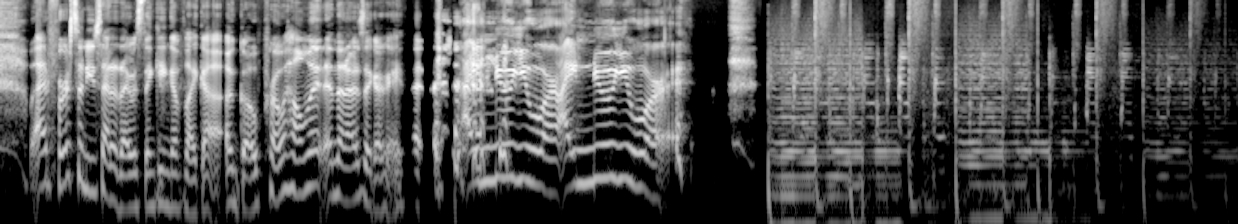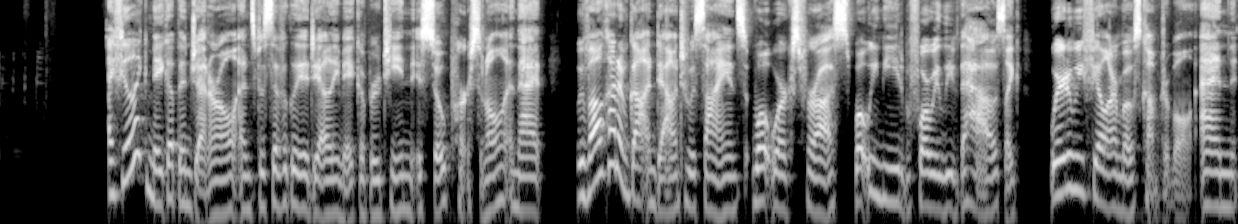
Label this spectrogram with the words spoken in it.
at first when you said it, I was thinking of like a, a GoPro helmet, and then I was like, okay, that- I knew you were. I knew you were. I feel like makeup in general, and specifically a daily makeup routine, is so personal and that we've all kind of gotten down to a science what works for us, what we need before we leave the house, like where do we feel our most comfortable. And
